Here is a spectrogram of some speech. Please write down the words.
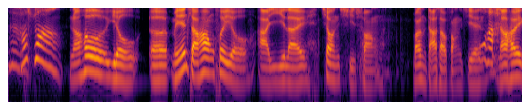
嗯好爽，然后有呃每天早上会有阿姨来叫你起床。帮你打扫房间，哇然后还会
